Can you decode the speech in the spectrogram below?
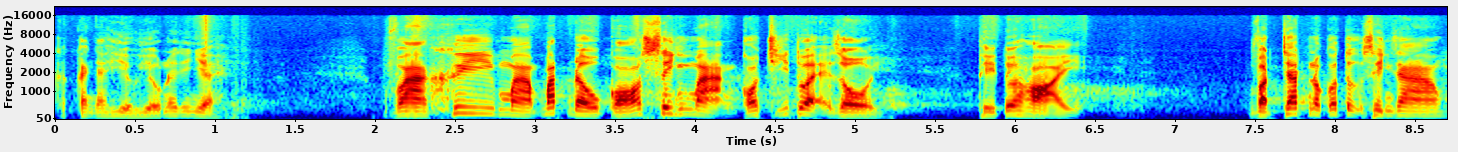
Các các nhà hiểu hiểu này chứ nhỉ? Và khi mà bắt đầu có sinh mạng, có trí tuệ rồi, thì tôi hỏi, vật chất nó có tự sinh ra không?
